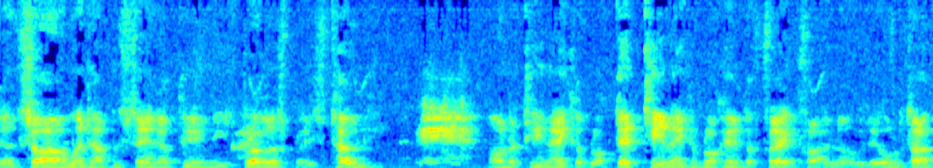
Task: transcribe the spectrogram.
uh, so I went up and stayed up there in his brother's place, Tony. On a 10 acre block. That 10 acre block had the flag flying over there all the time.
